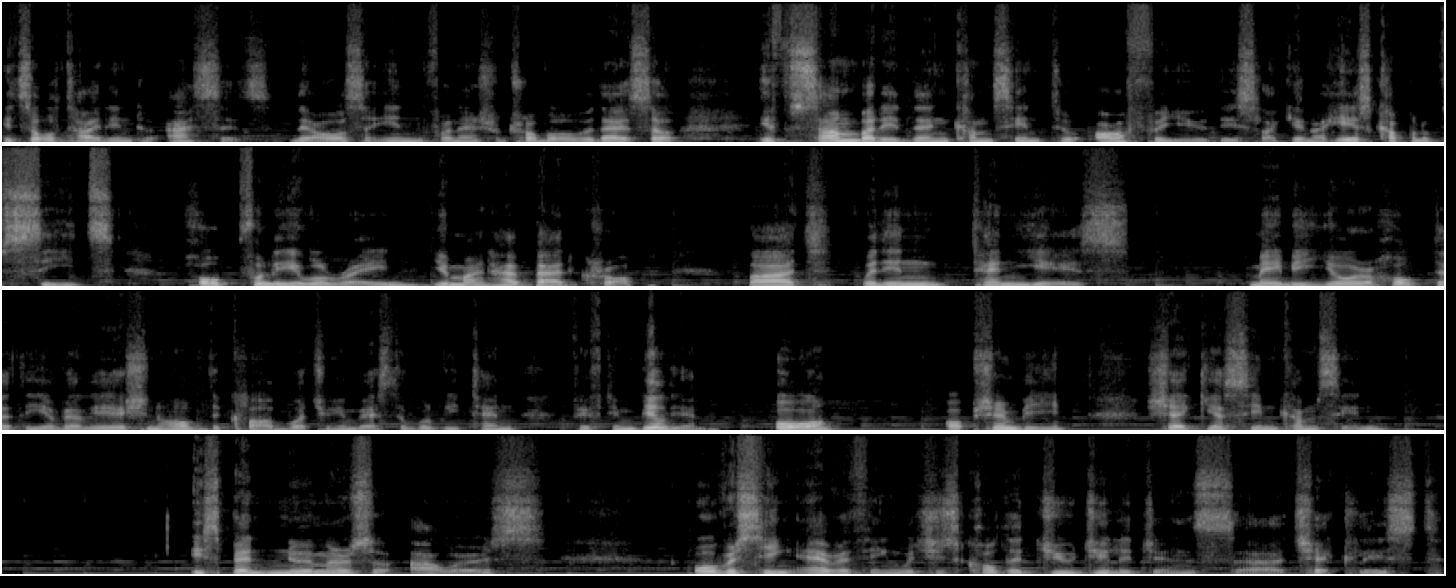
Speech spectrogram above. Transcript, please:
it's all tied into assets. They're also in financial trouble over there. So if somebody then comes in to offer you this like you know here's a couple of seeds. Hopefully it will rain. You might have bad crop but within 10 years maybe your hope that the evaluation of the club, what you invested, will be 10, 15 billion. Or option B, Sheikh Yassim comes in. He spent numerous hours overseeing everything, which is called a due diligence uh, checklist,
